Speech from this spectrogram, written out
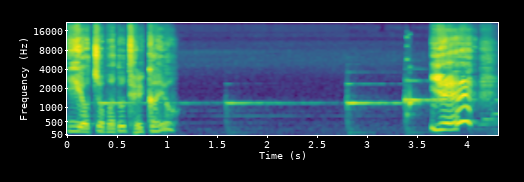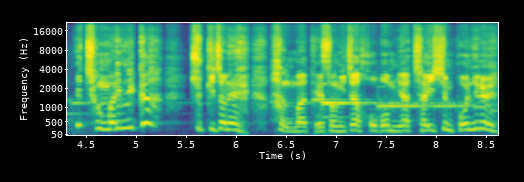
여쭤봐도 될까요? 예? 정말입니까? 죽기 전에 항마 대성이자 호범 야차이신 본인을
